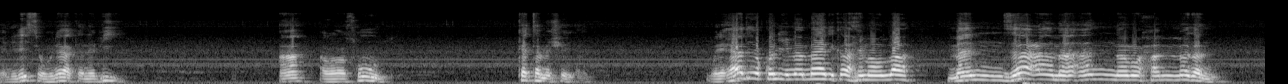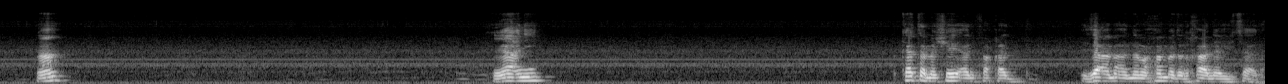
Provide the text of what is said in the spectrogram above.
يعني ليس هناك نبي أو رسول كتم شيئا. ولهذا يقول الإمام مالك رحمه الله من زعم أن محمدا ها؟ يعني كتم شيئا فقد زعم أن محمدا خان رسالة.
